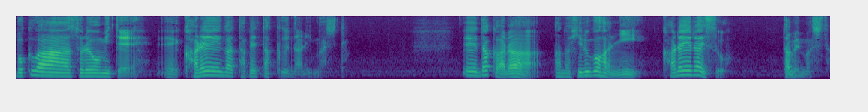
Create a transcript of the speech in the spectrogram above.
僕はそれを見てえカレーが食べたくなりました。えだからあの昼ご飯にカレーライスを食べました。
